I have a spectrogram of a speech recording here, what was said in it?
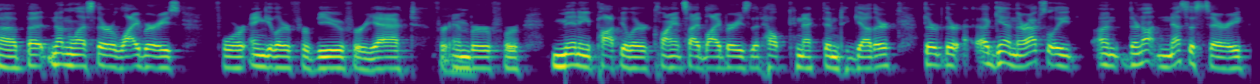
Uh, but nonetheless, there are libraries for Angular, for Vue, for React, for Ember, for many popular client-side libraries that help connect them together. They're, they're again, they're absolutely un, they're not necessary.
